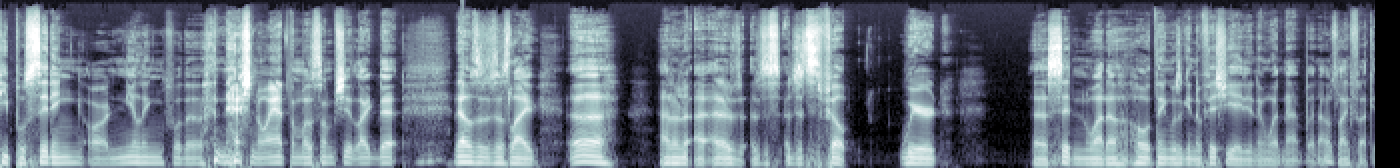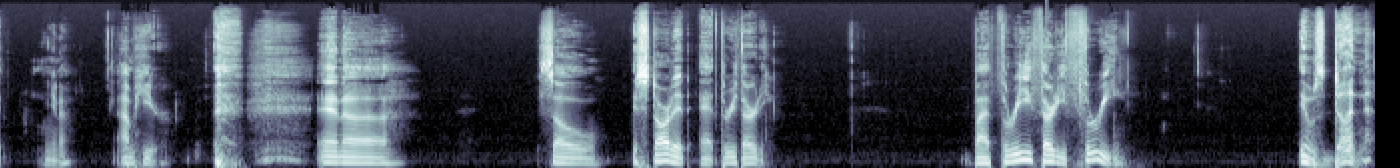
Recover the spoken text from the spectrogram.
people sitting or kneeling for the national anthem or some shit like that. That was just like, uh, I don't know. I, I, just I just felt weird uh, sitting while the whole thing was getting officiated and whatnot. But I was like, fuck it, you know, I'm here. and uh, so it started at three thirty. By three thirty three, it was done.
